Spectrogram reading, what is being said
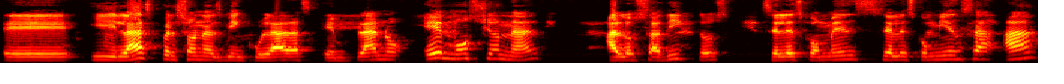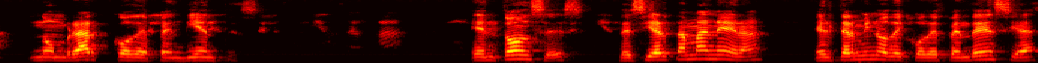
eh, y las personas vinculadas en plano emocional a los adictos se les, se les comienza a nombrar codependientes. Entonces, de cierta manera, el término de codependencia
